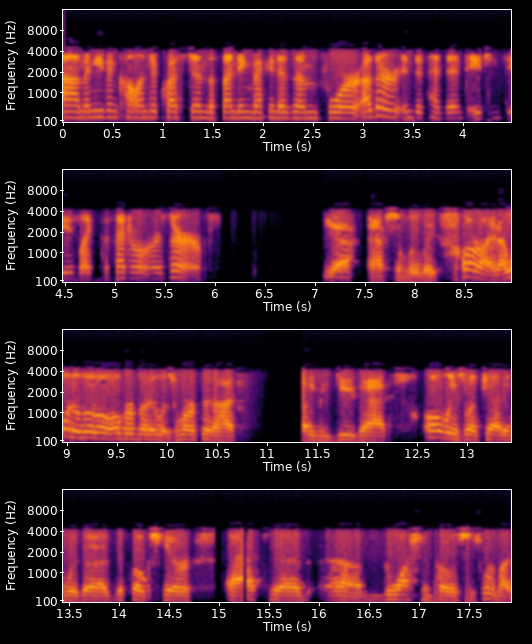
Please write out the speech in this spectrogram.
um, and even call into question the funding mechanism for other independent agencies like the Federal Reserve. Yeah, absolutely. All right, I went a little over, but it was worth it. I letting me do that. Always love chatting with uh, the folks there at uh, uh, the Washington Post. It's one of my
